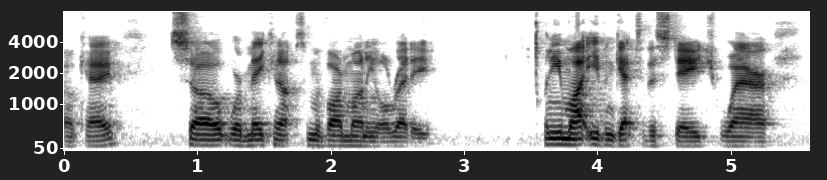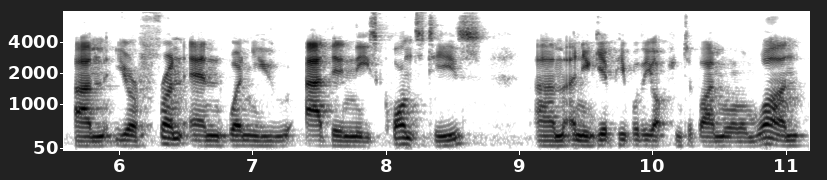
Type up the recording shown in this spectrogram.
Okay, so we're making up some of our money already. And you might even get to the stage where um, your front end, when you add in these quantities, um, and you give people the option to buy more than one,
